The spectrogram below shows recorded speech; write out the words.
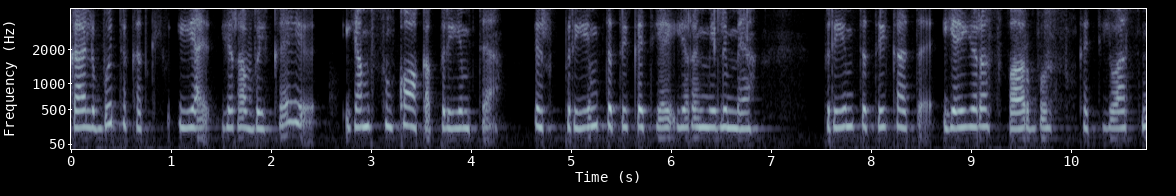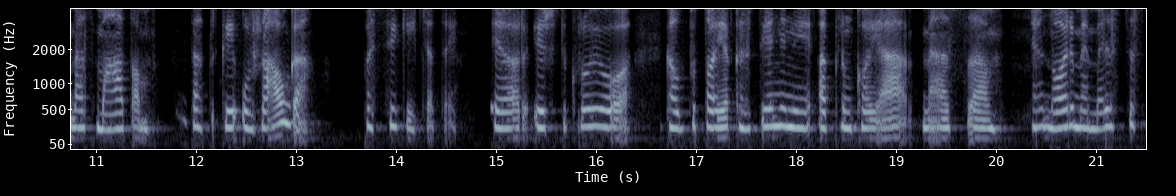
gali būti, kad jie yra vaikai, jiems sunku ką priimti. Ir priimti tai, kad jie yra mylimi. Priimti tai, kad jie yra svarbus, kad juos mes matom. Bet kai užauga, pasikeičia tai. Ir iš tikrųjų galbūt toje kasdieninėje aplinkoje mes e, norime melstis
